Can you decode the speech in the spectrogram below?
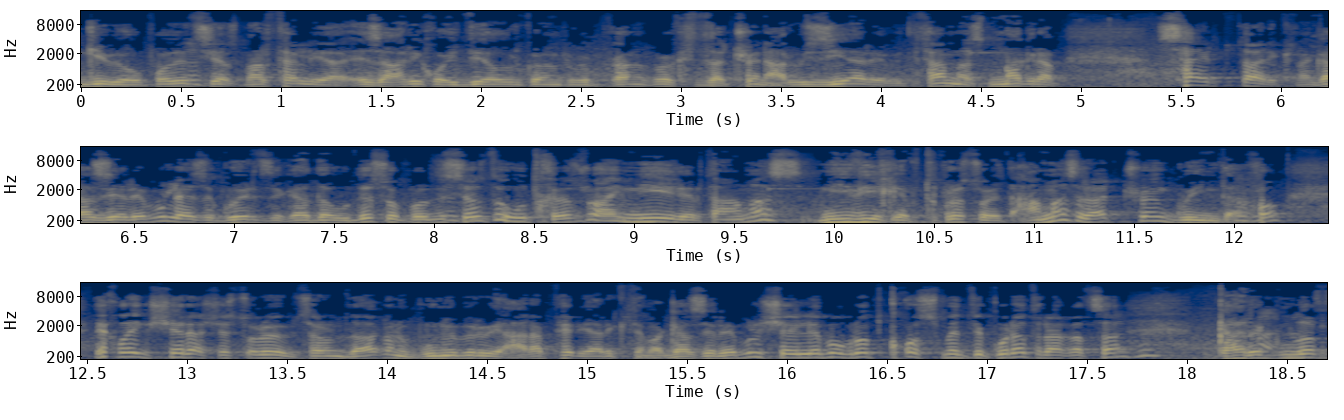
იგივე ოპოზიციას მართალია ეს არ იყო იდეალური კანონპროექტი და ჩვენ არ ვიზიარებთ ამას, მაგრამ საერთოდ არ იქნა გაზიარებული, ეს გვერდზე გადაუდეს ოპოზიციას და უთხრეს, რომ აი მიიღებთ ამას, მივიღებთ უბრალოდ ამას, რაც ჩვენ გვინდა, ხო? ეხლა იქ შერა შესწორებებს არ უნდა დააყენო, ბუნებრივია არაფერი არ იქნება გაზიარებული, შეიძლება უბრალოდ კოსმეტიკურად რაღაცა გარეგულად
